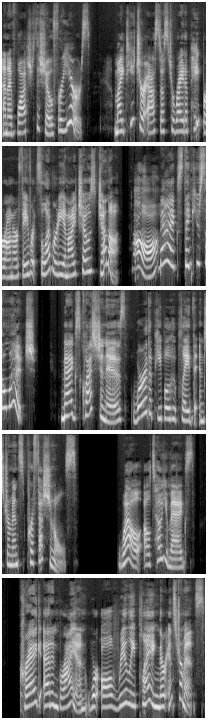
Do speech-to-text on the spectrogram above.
and I've watched the show for years. My teacher asked us to write a paper on our favorite celebrity, and I chose Jenna. Aw. Mags, thank you so much. Mag's question is Were the people who played the instruments professionals? Well, I'll tell you, Mags. Craig, Ed, and Brian were all really playing their instruments.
